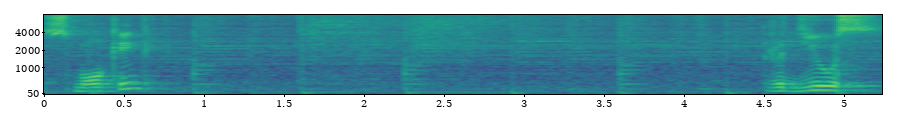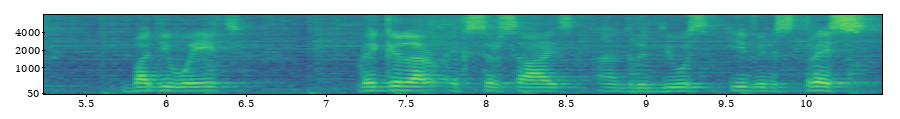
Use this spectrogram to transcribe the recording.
smoking. Reduce body weight, regular exercise, and reduce even stress.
